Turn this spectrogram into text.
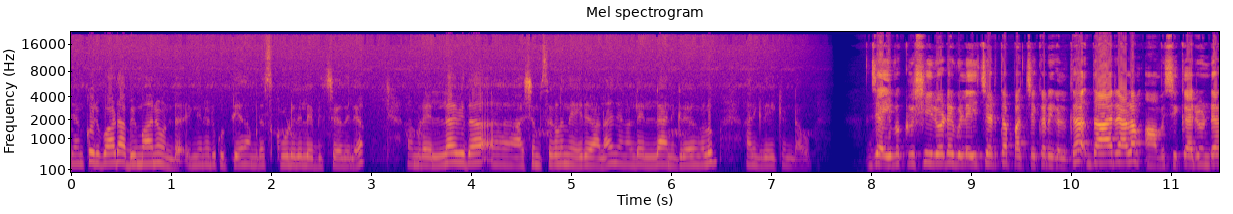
ഞങ്ങൾക്ക് ഒരുപാട് അഭിമാനമുണ്ട് ഇങ്ങനെ ഒരു കുട്ടിയെ നമ്മുടെ സ്കൂളിൽ ലഭിച്ചതിൽ നമ്മുടെ എല്ലാവിധ ആശംസകളും നേരുകയാണ്. ഞങ്ങളുടെ എല്ലാ അനുഗ്രഹങ്ങളും അനുഗ്രഹിക്കുണ്ടാവും ജൈവ കൃഷിയിലൂടെ വിളയിച്ചെടുത്ത പച്ചക്കറികൾക്ക് ധാരാളം ആവശ്യക്കാരുണ്ട്.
